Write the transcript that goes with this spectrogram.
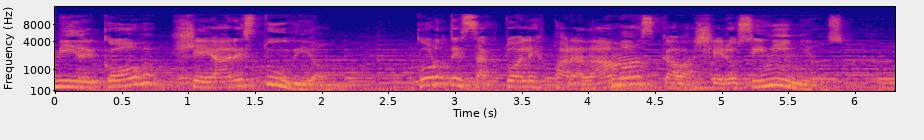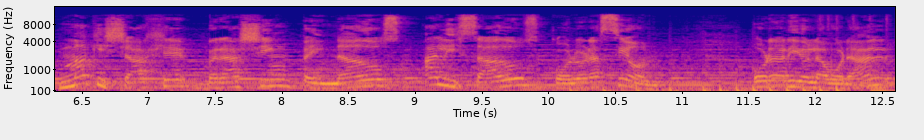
Mirkov Gear Studio. Cortes actuales para damas, caballeros y niños. Maquillaje, brushing, peinados, alisados, coloración. Horario laboral,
